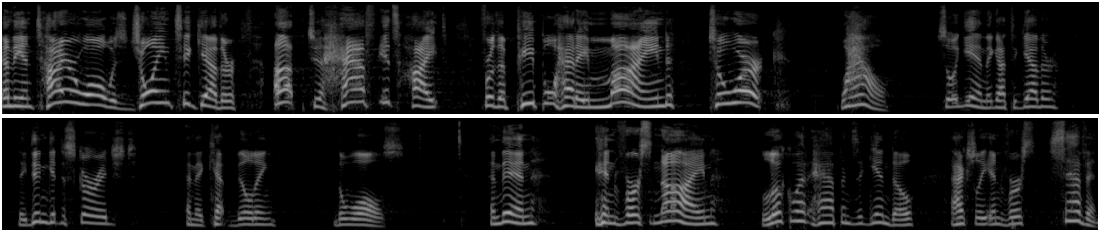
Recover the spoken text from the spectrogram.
And the entire wall was joined together up to half its height, for the people had a mind to work. Wow. So again, they got together, they didn't get discouraged, and they kept building the walls. And then in verse 9, look what happens again, though, actually in verse 7.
